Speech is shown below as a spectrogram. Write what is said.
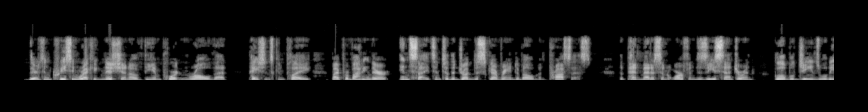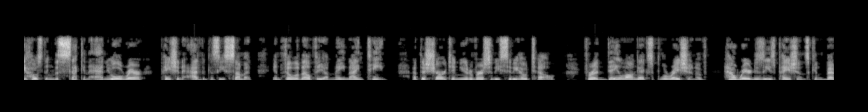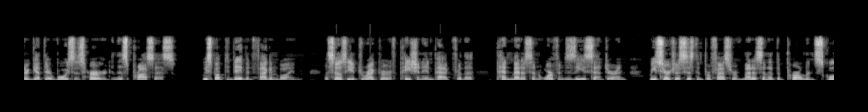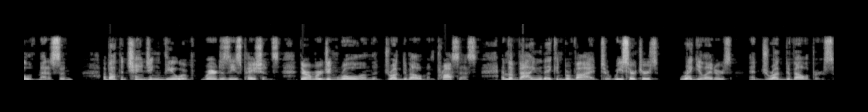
There's increasing recognition of the important role that patients can play by providing their insights into the drug discovery and development process. The Penn Medicine Orphan Disease Center and Global Genes will be hosting the second annual Rare Patient Advocacy Summit in Philadelphia May 19th at the Sheraton University City Hotel for a day long exploration of how rare disease patients can better get their voices heard in this process. We spoke to David Fajgenbaum, Associate Director of Patient Impact for the Penn Medicine Orphan Disease Center and Research Assistant Professor of Medicine at the Perelman School of Medicine, about the changing view of rare disease patients, their emerging role in the drug development process, and the value they can provide to researchers, regulators, and drug developers.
